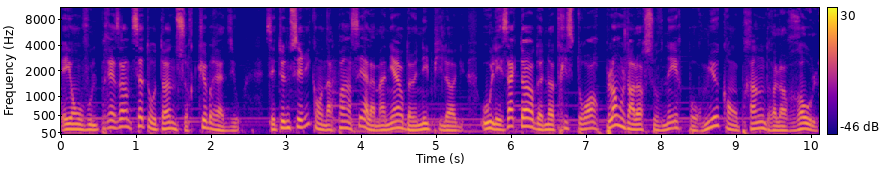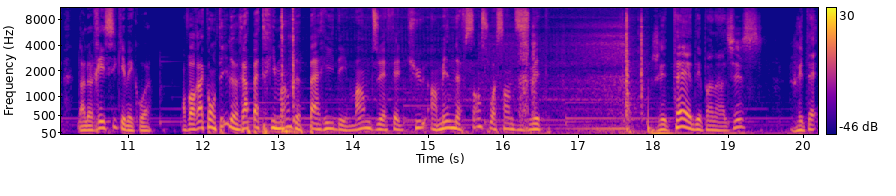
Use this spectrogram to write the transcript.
et on vous le présente cet automne sur Cube Radio. C'est une série qu'on a pensée à la manière d'un épilogue, où les acteurs de notre histoire plongent dans leurs souvenirs pour mieux comprendre leur rôle dans le récit québécois. On va raconter le rapatriement de Paris des membres du FLQ en 1978. J'étais indépendantiste, j'étais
